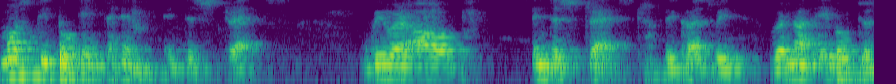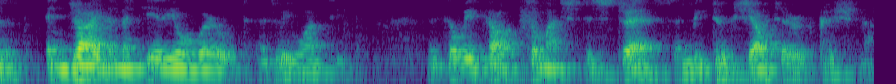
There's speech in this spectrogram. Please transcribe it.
most people came to him in distress. We were all in distress because we were not able to enjoy the material world as we wanted. And so we felt so much distress and we took shelter of Krishna.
